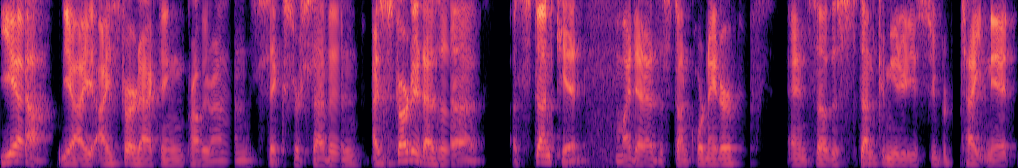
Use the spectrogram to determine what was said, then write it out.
Yeah, yeah. I, I started acting probably around six or seven. I started as a, a stunt kid. My dad's a stunt coordinator. And so the stunt community is super tight knit.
